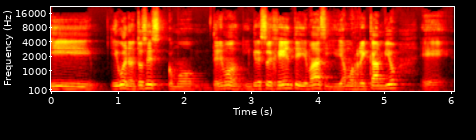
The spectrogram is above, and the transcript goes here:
Y, y bueno, entonces como tenemos ingreso de gente y demás, y digamos recambio, eh,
